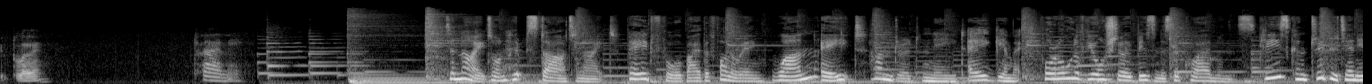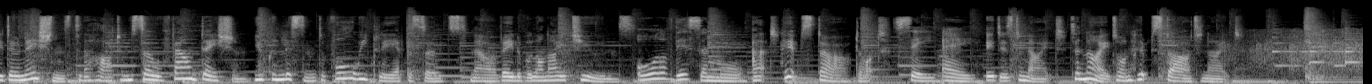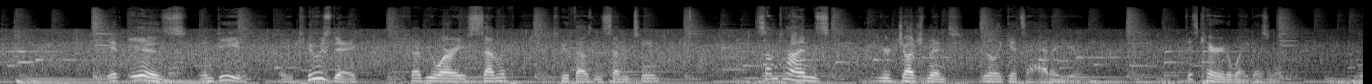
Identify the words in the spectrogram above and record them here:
You play? Try me. Tonight on Hipstar Tonight, paid for by the following 1 800 Need a gimmick. For all of your show business requirements, please contribute any donations to the Heart and Soul Foundation. You can listen to full weekly episodes now available on iTunes All of this and more. at hipstar. Dot ca. It is tonight. Tonight on Hipstar Tonight. It is indeed a Tuesday, February 7th, 2017. Sometimes your judgment really gets ahead of you. Gets carried away, doesn't it?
